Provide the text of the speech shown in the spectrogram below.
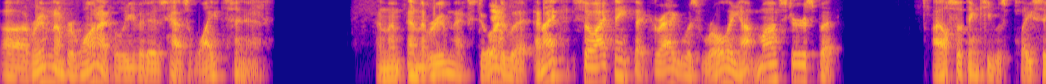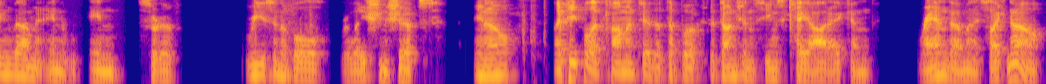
Uh, room number one, I believe it is, has whites in it, and then and the room next door to it. And I so I think that Greg was rolling up monsters, but I also think he was placing them in in sort of reasonable relationships. You know, like people have commented that the book, the dungeon, seems chaotic and random, and it's like no.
